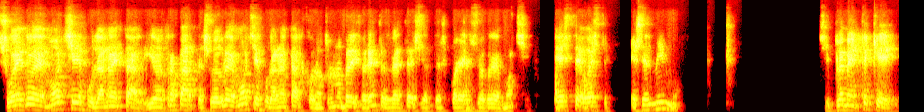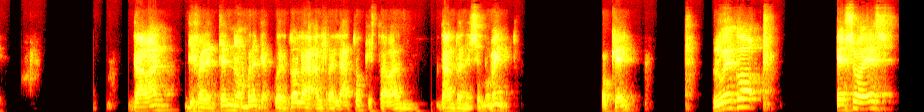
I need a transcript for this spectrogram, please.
suegro de Moche, fulano de tal, y otra parte, suegro de Moche, fulano de tal, con otro nombre diferente. Entonces, ¿cuál es el suegro de Moche? ¿Este o este? Es el mismo. Simplemente que daban diferentes nombres de acuerdo al relato que estaban dando en ese momento. ¿Ok? Luego, eso es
